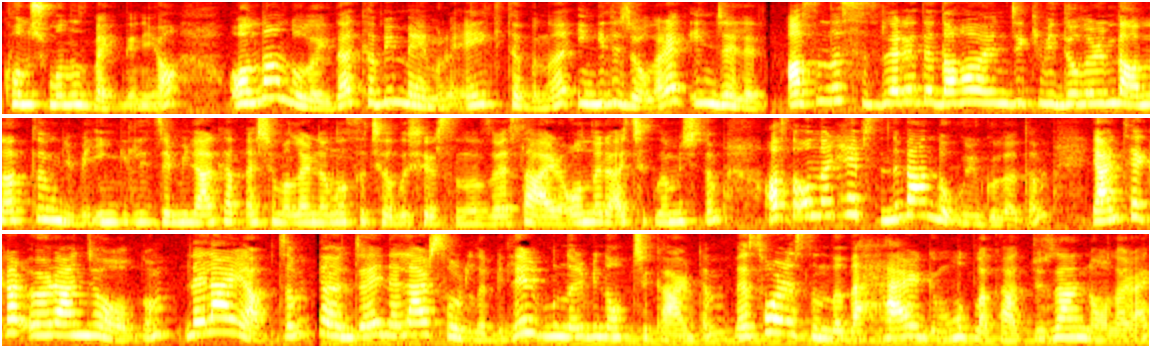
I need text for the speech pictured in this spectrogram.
konuşmanız bekleniyor. Ondan dolayı da kabin memuru el kitabını İngilizce olarak inceledim. Aslında sizlere de daha önceki videolarımda anlattığım gibi İngilizce mülakat aşamalarına nasıl çalışırsınız vesaire onları açıklamıştım. Aslında onların hepsini ben de uyguladım. Yani tekrar öğrenci oldum. Neler yaptım? Önce neler sorulabilir? Bunları bir not çıkardım. Ve sonrasında da her gün mutlaka düzenli olarak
